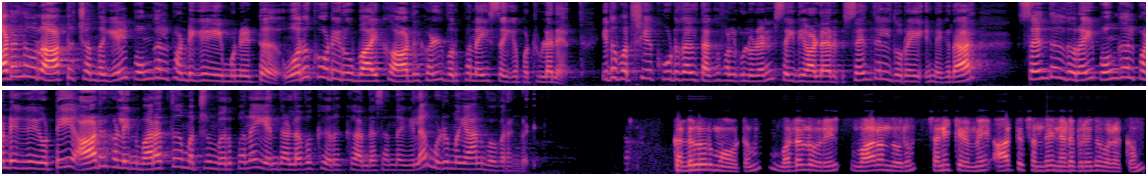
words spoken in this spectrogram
வடலூர் ஆட்டுச்சந்தையில் பொங்கல் பண்டிகையை முன்னிட்டு ஒரு கோடி ரூபாய்க்கு ஆடுகள் விற்பனை செய்யப்பட்டுள்ளன. இது பற்றிய கூடுதல் தகவல்களுடன் செய்தியாளர் செந்தில்துரை இணைகிறார். செந்தில்துரை பொங்கல் பண்டிகையொட்டி ஆடுகளின் வரத்து மற்றும் விற்பனை எந்த அளவுக்கு இருக்கு? அந்த சந்தையில முழுமையான விவரங்கள். கடலூர் மாவட்டம் வடலூரில் வாரந்தோறும் சனிக்கிழமை ஆட்டு சந்தை நடைபெறுவது வழக்கம்.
